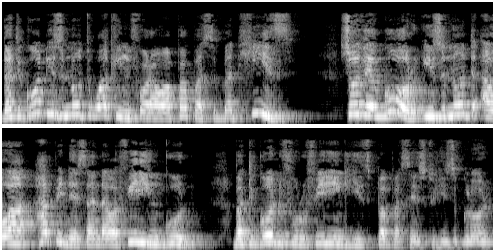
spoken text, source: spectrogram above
that God is not working for our purpose, but His. So the goal is not our happiness and our feeling good, but God fulfilling His purposes to His glory.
